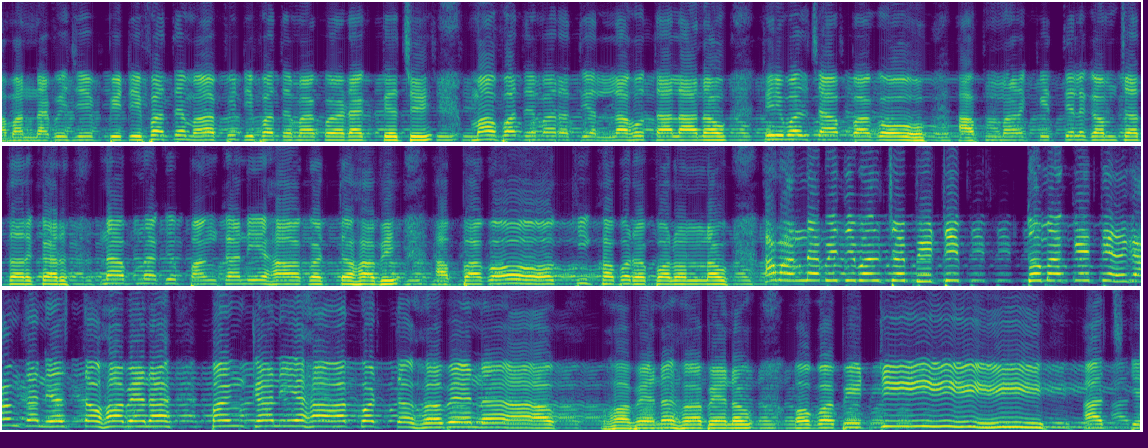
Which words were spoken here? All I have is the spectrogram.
আমার নবী যে পিটি ফাতেমা পিটি ফাতেমা করে ডাকতেছে, মা ফাতেমা রাতি আল্লাহ তালা নাও তিনি বলছে, আব্বা গো আপনার কি তেল গামছা দরকার, না আপনাকে পাঙ্খা নিয়ে হাওয়া করতে হবে। আব্বা গো, কি খবর বলুন নাও। আমার নবীজি বলছে, বেটি তোমাকে তেল গামছা আসতে হবে না পাঙ্খা নিয়ে হাওয়া করতে হবে না। হবে না হবে না। ও গো বেটি, আজকে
